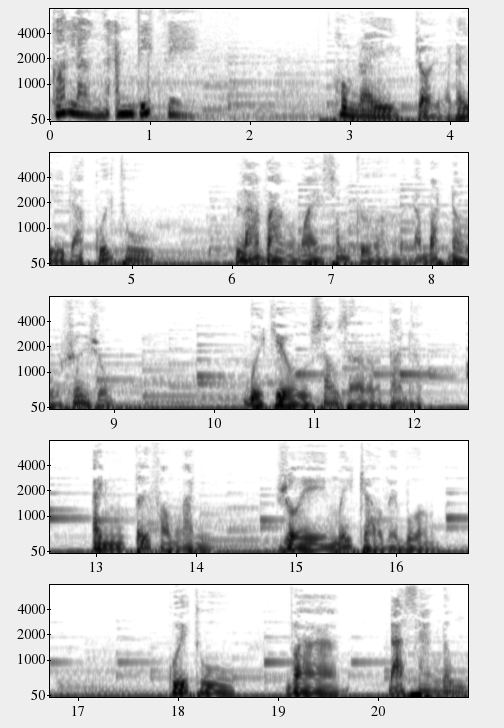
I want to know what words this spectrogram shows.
Có lần anh viết về. Hôm nay trời ở đây đã cuối thu, lá vàng ngoài sông cửa đã bắt đầu rơi rụng. Buổi chiều sau giờ tan học, anh tới phòng anh rồi mới trở về buồng. Cuối thu và đã sang đông,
